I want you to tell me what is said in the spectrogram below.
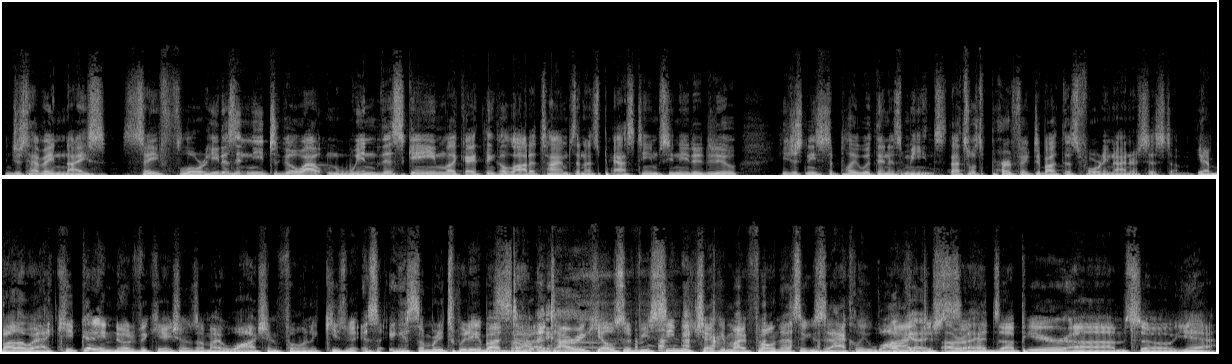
and just have a nice, safe floor. He doesn't need to go out and win this game like I think a lot of times in his past teams he needed to do. He just needs to play within his means. That's what's perfect about this 49er system. Yeah, by the way, I keep getting notifications on my watch and phone. It keeps me. Is, somebody tweeting about Somebody- Ty- Tyreek Hill? So if you see me checking my phone, that's exactly why. Okay, just as a heads up here. Um, so yeah.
